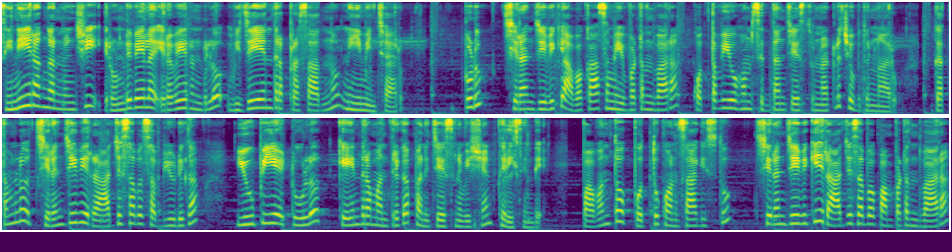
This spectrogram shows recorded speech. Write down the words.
సినీ రంగం నుంచి రెండు వేల ఇరవై రెండులో విజయేంద్ర ప్రసాద్ను నియమించారు. ఇప్పుడు చిరంజీవికి అవకాశం ఇవ్వటం ద్వారా కొత్త వ్యూహం సిద్ధం చేస్తున్నట్లు చెబుతున్నారు. గతంలో చిరంజీవి రాజ్యసభ సభ్యుడిగా యూపీఏ టూలో కేంద్ర మంత్రిగా పనిచేసిన విషయం తెలిసిందే. పవన్తో పొత్తు కొనసాగిస్తూ చిరంజీవికి రాజ్యసభ పంపటం ద్వారా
